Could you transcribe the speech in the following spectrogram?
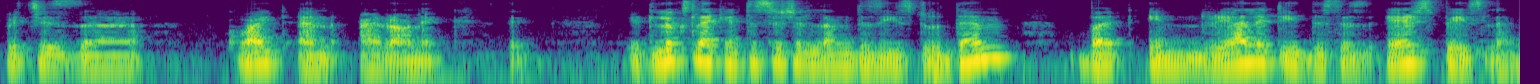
which is uh, quite an ironic thing. It looks like interstitial lung disease to them, but in reality, this is airspace lung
